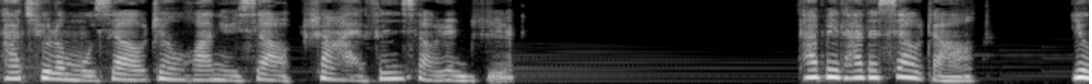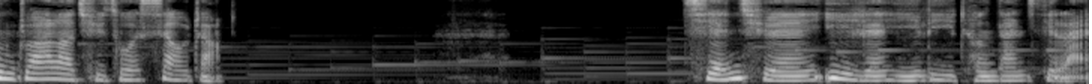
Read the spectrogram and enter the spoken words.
他去了母校振华女校上海分校任职，他被他的校长硬抓了去做校长。钱权一人一力承担起来，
